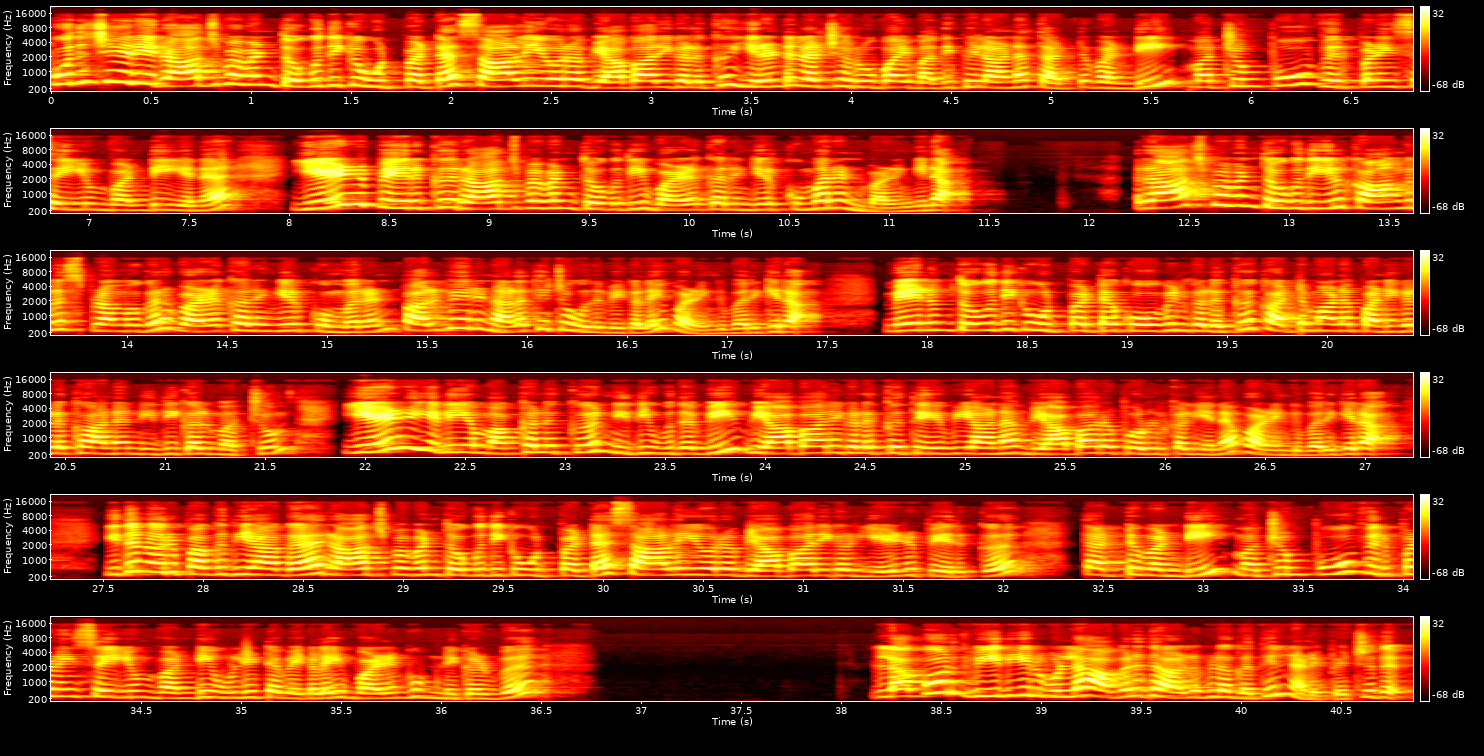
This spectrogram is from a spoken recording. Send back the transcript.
புதுச்சேரி ராஜ்பவன் தொகுதிக்கு உட்பட்ட சாலையோர வியாபாரிகளுக்கு இரண்டு லட்சம் ரூபாய் மதிப்பிலான தட்டு வண்டி மற்றும் பூ விற்பனை செய்யும் வண்டி என ஏழு பேருக்கு ராஜ்பவன் தொகுதி வழக்கறிஞர் குமரன் வழங்கினார். ராஜ்பவன் தொகுதியில் காங்கிரஸ் பிரமுகர் வழக்கறிஞர் குமரன் பல்வேறு நலத்திட்ட உதவிகளை வழங்கி வருகிறார். மேலும் தொகுதிக்கு உட்பட்ட கோவில்களுக்கு கட்டுமான பணிகளுக்கான நிதிகள் மற்றும் ஏழை எளிய மக்களுக்கு நிதி உதவி வியாபாரிகளுக்கு தேவையான வியாபார பொருட்கள் என வழங்கி வருகிறார். இதன் ஒரு பகுதியாக ராஜ்பவன் தொகுதிக்கு உட்பட்ட சாலையோர வியாபாரிகள் ஏழு பேருக்கு தட்டு வண்டி மற்றும் பூ விற்பனை செய்யும் வண்டி உள்ளிட்டவைகளை வழங்கும் நிகழ்வு லபோர்த் வீதியில் உள்ள அவரது அலுவலகத்தில் நடைபெற்றது.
